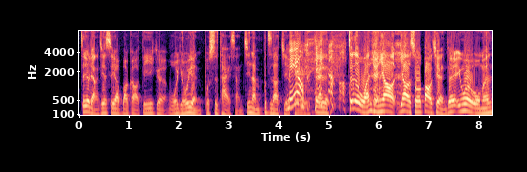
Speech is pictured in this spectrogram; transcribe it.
这有两件事要报告。第一个，我永远不是泰山，竟然不知道结。没有，对对，这个完全要要说抱歉，对，因为我们。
